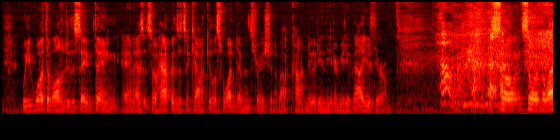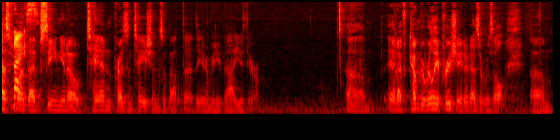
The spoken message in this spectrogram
we want them all to do the same thing. And as it so happens, it's a calculus one demonstration about continuity in the intermediate value theorem. Oh. so so in the last nice. month, I've seen you know ten presentations about the the intermediate value theorem. Um, and I've come to really appreciate it as a result. Um,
